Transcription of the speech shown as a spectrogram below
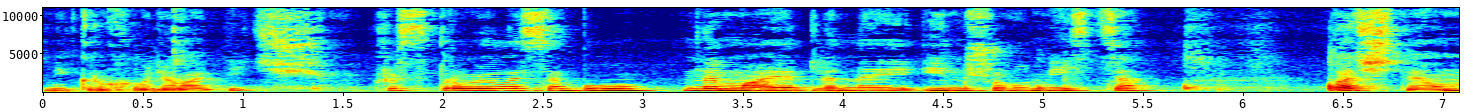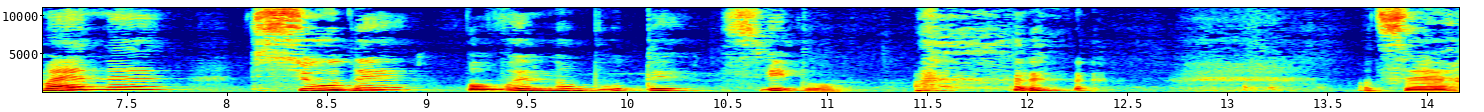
Мікрохвильова піч пристроїлася, бо немає для неї іншого місця. Бачите, у мене всюди повинно бути світло. Оце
